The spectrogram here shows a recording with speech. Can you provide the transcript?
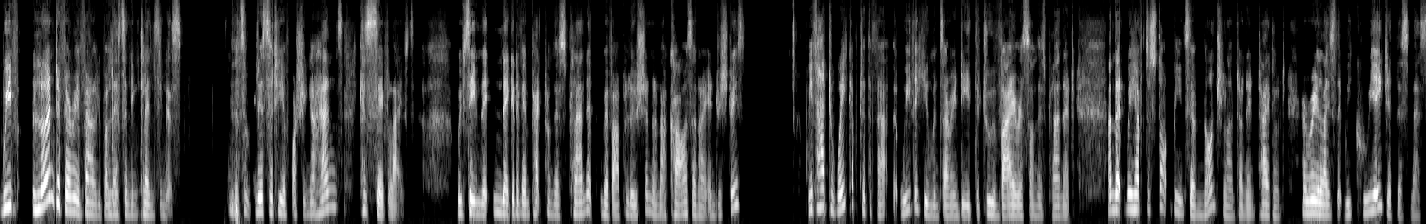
We've learned a very valuable lesson in cleanliness. The simplicity of washing your hands can save lives. We've seen the negative impact on this planet with our pollution and our cars and our industries. We've had to wake up to the fact that we, the humans, are indeed the true virus on this planet, and that we have to stop being so nonchalant and entitled and realize that we created this mess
